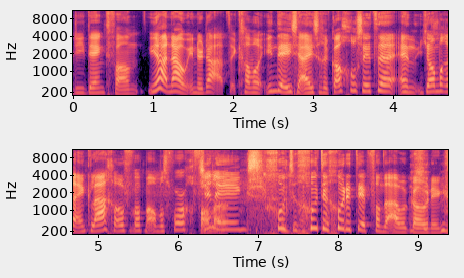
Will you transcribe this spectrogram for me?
die denkt van... Ja, nou, inderdaad. Ik ga wel in deze ijzeren kachel zitten... en jammeren en klagen over wat me allemaal is voorgevallen. Chillings. Goed, goed, een goede tip van de oude koning.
